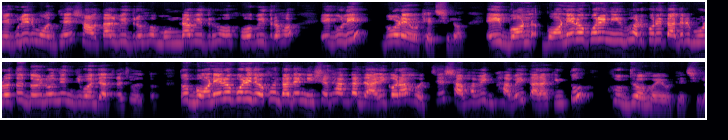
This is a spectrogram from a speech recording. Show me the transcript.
যেগুলির মধ্যে সাঁওতাল বিদ্রোহ, মুন্ডা বিদ্রোহ, হো বিদ্রোহ এগুলি গড়ে উঠেছিল। এই বন, বনের ওপরে নির্ভর করে তাদের মূলত দৈনন্দিন জীবনযাত্রা চলতো। তো বনের ওপরে যখন তাদের নিষেধাজ্ঞা জারি করা হচ্ছে, স্বাভাবিকভাবেই তারা কিন্তু ক্ষুব্ধ হয়ে উঠেছিল।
